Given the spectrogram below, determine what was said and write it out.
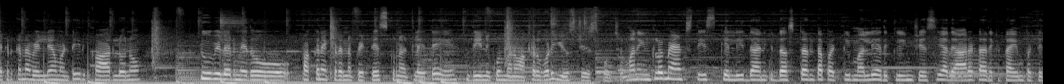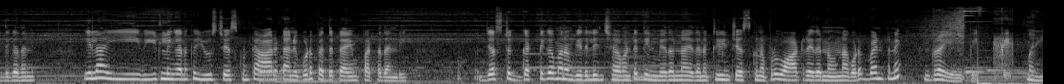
ఎక్కడికైనా వెళ్ళామంటే ఇది కార్లోనో టూ వీలర్ మీద పక్కన ఎక్కడైనా పెట్టేసుకున్నట్లయితే దీన్ని కూడా మనం అక్కడ కూడా యూస్ చేసుకోవచ్చు. మన ఇంట్లో మ్యాట్స్ తీసుకెళ్ళి దానికి డస్ట్ అంతా పట్టి మళ్ళీ అది క్లీన్ చేసి అది ఆరటానికి టైం పట్టింది కదండి. ఇలా ఈ వీటిని కనుక యూస్ చేసుకుంటే ఆరటానికి కూడా పెద్ద టైం పట్టదండి. జస్ట్ గట్టిగా మనం విదిలించామంటే దీని మీద ఉన్న ఏదైనా క్లీన్ చేసుకున్నప్పుడు వాటర్ ఏదైనా ఉన్నా కూడా వెంటనే డ్రై అయిపోయి. మరి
